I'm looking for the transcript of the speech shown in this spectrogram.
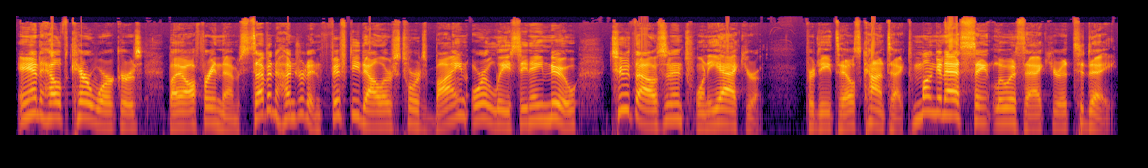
and healthcare workers by offering them $750 towards buying or leasing a new 2020 Acura. For details, contact Mungenast St. Louis Acura today.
